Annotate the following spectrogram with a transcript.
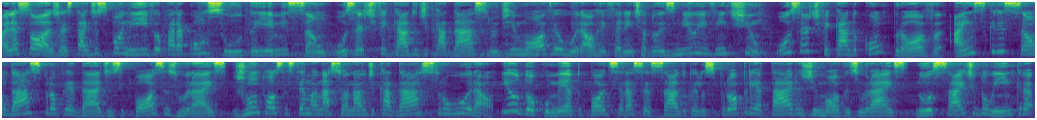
Olha só, já está disponível para consulta e emissão o certificado de cadastro de imóvel rural referente a 2021. O certificado comprova a inscrição das propriedades e posses rurais junto ao Sistema Nacional de Cadastro Rural. E o documento pode ser acessado pelos proprietários de imóveis rurais no site do INCRA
